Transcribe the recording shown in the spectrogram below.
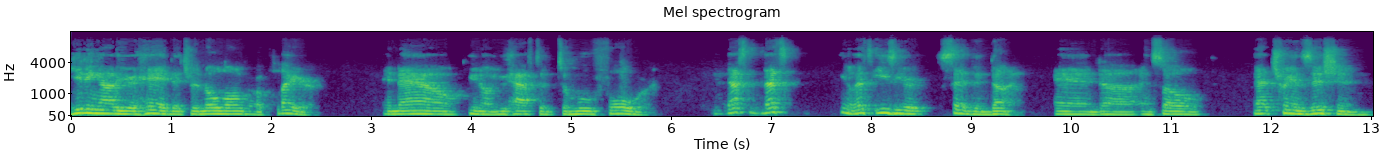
getting out of your head that you're no longer a player, and now you know you have to to move forward. That's that's you know that's easier said than done. And uh, and so that transition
